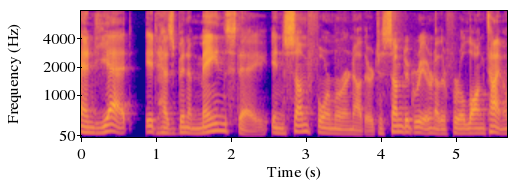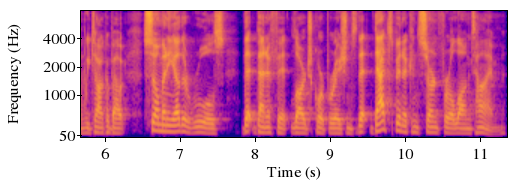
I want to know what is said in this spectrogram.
And yet, it has been a mainstay in some form or another, to some degree or another, for a long time. And we talk about so many other rules that benefit large corporations. That that's been a concern for a long time.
